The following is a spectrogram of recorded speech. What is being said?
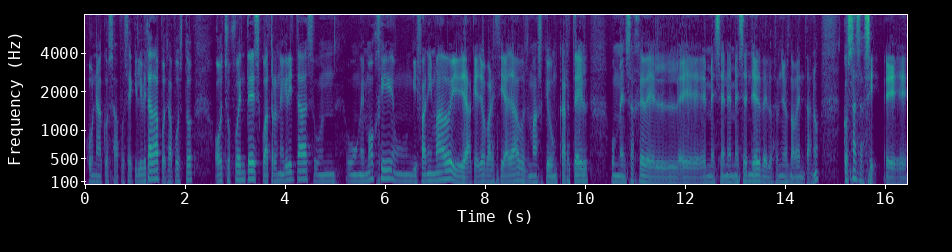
o una cosa pues equilibrada, pues ha puesto ocho fuentes, cuatro negritas, un, un emoji, un gif animado y aquello parecía ya pues más que un cartel, un mensaje del eh, MSN Messenger de los años 90, ¿no? Cosas así. Eh,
